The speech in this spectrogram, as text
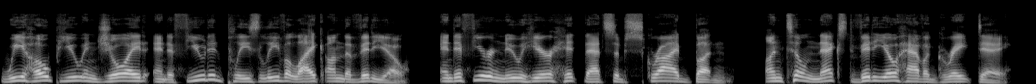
We hope you enjoyed and if you did please leave a like on the video. And if you're new here hit that subscribe button. Until next video have a great day.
